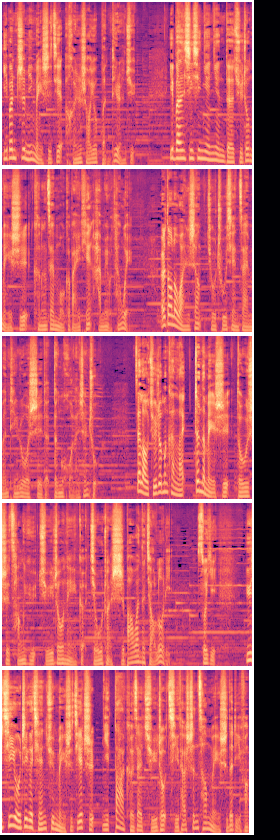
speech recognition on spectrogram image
一般知名美食街很少有本地人去，一般心心念念的衢州美食可能在某个白天还没有摊位，而到了晚上就出现在门庭若市的灯火阑珊处。在老衢州们看来，真的美食都是藏于衢州那个九转十八弯的角落里，所以。与其有这个钱去美食街吃，你大可在衢州其他深藏美食的地方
